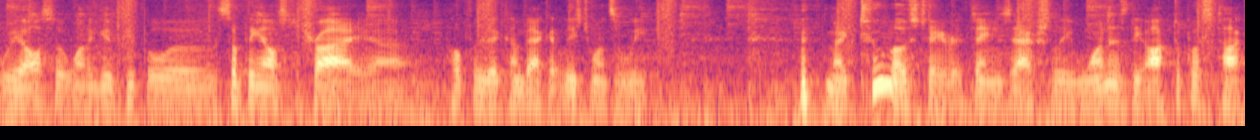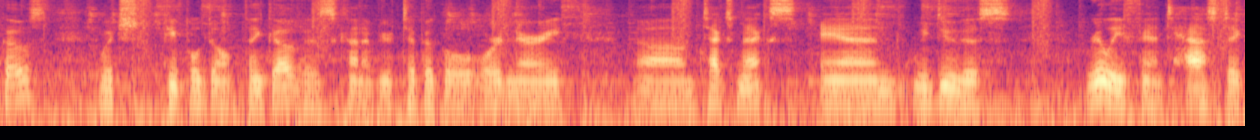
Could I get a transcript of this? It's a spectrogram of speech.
we also want to give people uh, something else to try. Uh, hopefully they come back at least once a week. My two most favorite things actually, one is the octopus tacos, which people don't think of as kind of your typical ordinary um, Tex-Mex, and we do this really fantastic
